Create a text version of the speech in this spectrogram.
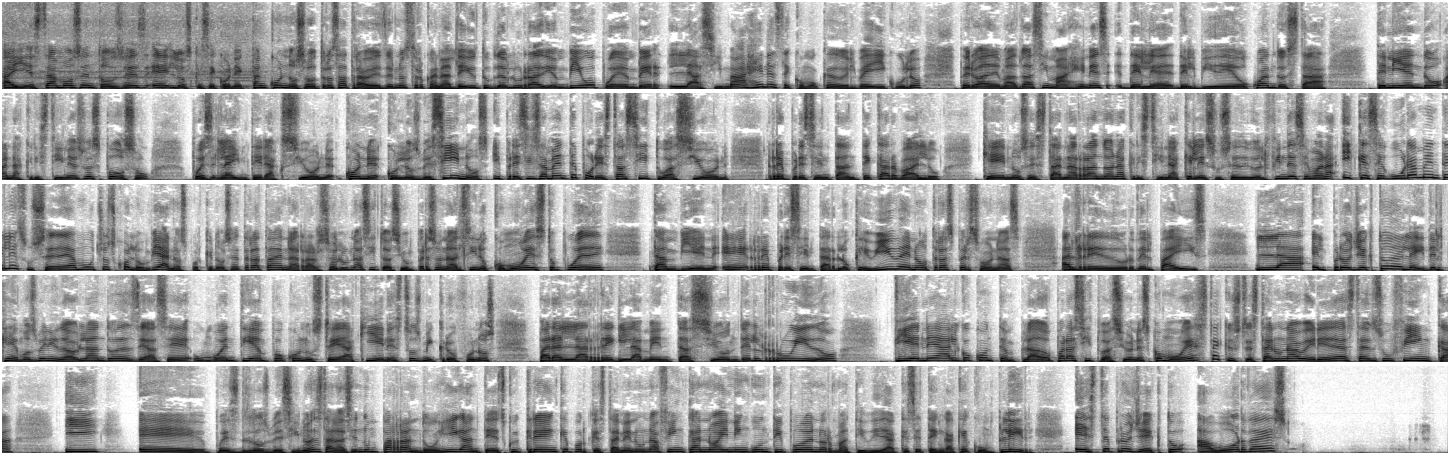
Ahí estamos entonces, eh, los que se conectan con nosotros a través de nuestro canal de YouTube de Blue Radio en vivo pueden ver las imágenes de cómo quedó el vehículo, pero además las imágenes del, del video cuando está teniendo Ana Cristina y su esposo, pues la interacción con, con los vecinos. Y precisamente por esta situación, representante Carvalho, que nos está narrando Ana Cristina que le sucedió el fin de semana y que seguramente le sucede a muchos colombianos, porque no se trata de narrar solo una situación personal, sino cómo esto puede también eh, representar lo que viven otras personas alrededor alrededor del país. La, el proyecto de ley del que hemos venido hablando desde hace un buen tiempo con usted aquí en estos micrófonos para la reglamentación del ruido ¿Tiene algo contemplado para situaciones como esta? Que usted está en una vereda, está en su finca y eh, pues los vecinos están haciendo un parrandón gigantesco y creen que porque están en una finca no hay ningún tipo de normatividad que se tenga que cumplir. ¿Este proyecto aborda eso?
